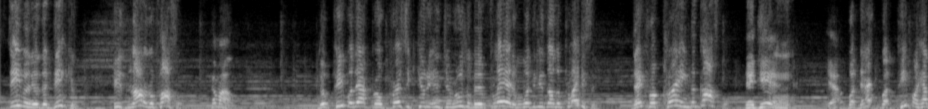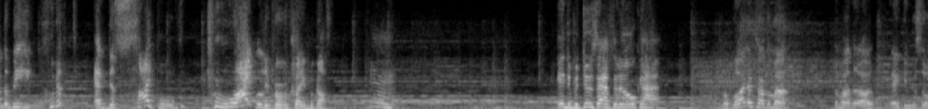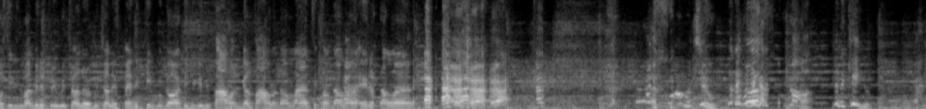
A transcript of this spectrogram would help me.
Stephen is a deacon. He's not an apostle. Come on. The people that were persecuted in Jerusalem and fled and went to these other places, they proclaimed the gospel. They did. Mm. Yeah. But that, but people have to be equipped and discipled to rightly proclaim the gospel. Hmm. And to produce after their own kind. No, boy, they're talking about, talking about, uh, hey, can you sow a seed into my ministry? We're trying to, we're trying to expand the kingdom of God. Can you give me 500? You got a $500 line, $600 line, $800 line? What's wrong with you? They, they got to serve God in the kingdom.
